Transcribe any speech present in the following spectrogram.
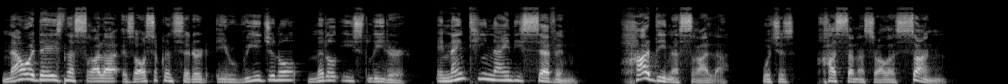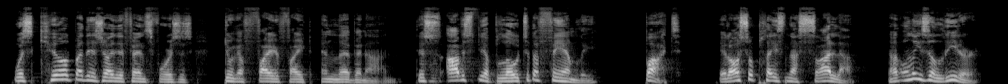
Nowadays, Nasrallah is also considered a regional Middle East leader. In 1997, Hadi Nasrallah, which is Hassan Nasrallah's son, was killed by the Israeli Defense Forces during a firefight in Lebanon. This was obviously a blow to the family, but it also placed Nasrallah not only as a leader,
